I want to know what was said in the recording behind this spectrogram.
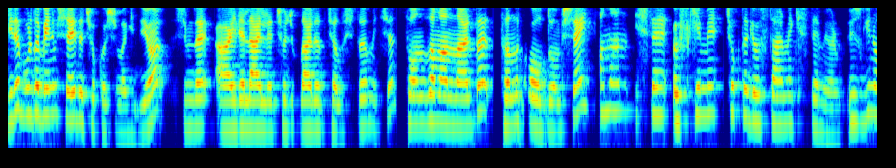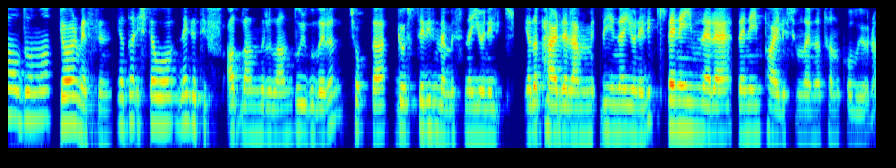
Bir de burada benim şey de çok hoşuma gidiyor. Şimdi ailelerle çocuklarla da çalıştığım için son zamanlarda tanık olduğum şey aman işte öfkemi çok da göstermek istemiyorum. Üzgün olduğumu görmesin ya da işte o negatif adlandırılan duyguların çok da gösterilmemesine yönelik ya da perdelendiğine yönelik deneyimlere, deneyim paylaşımlarına tanık oluyorum.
